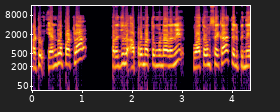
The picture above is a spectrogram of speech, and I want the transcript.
అటు ఎండల పట్ల ప్రజలు అప్రమత్తంగా ఉండాలని వాతావరణ శాఖ తెలిపింది.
